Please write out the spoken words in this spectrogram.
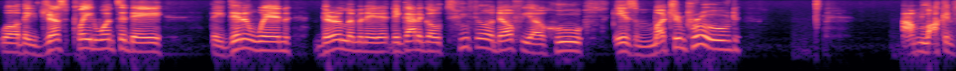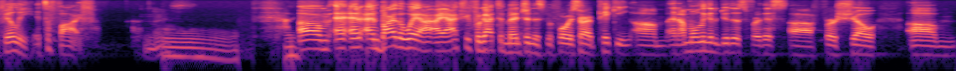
Well, they just played one today. They didn't win. They're eliminated. They got to go to Philadelphia, who is much improved. I'm locking Philly. It's a five. Nice. Um, and, and by the way, I, I actually forgot to mention this before we started picking. Um, and I'm only going to do this for this uh, first show. Um,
